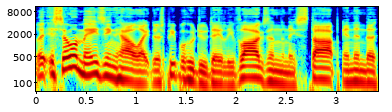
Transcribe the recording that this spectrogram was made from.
it's so amazing how like there's people who do daily vlogs and then they stop and then the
